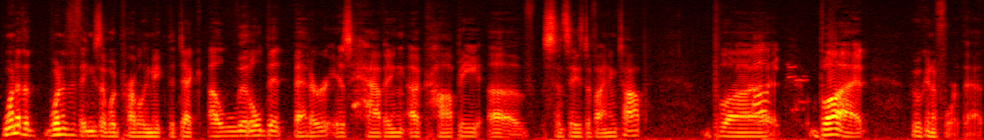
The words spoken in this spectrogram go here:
one of the one of the things that would probably make the deck a little bit better is having a copy of sensei's divining top but Oh, yeah. but who can afford that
